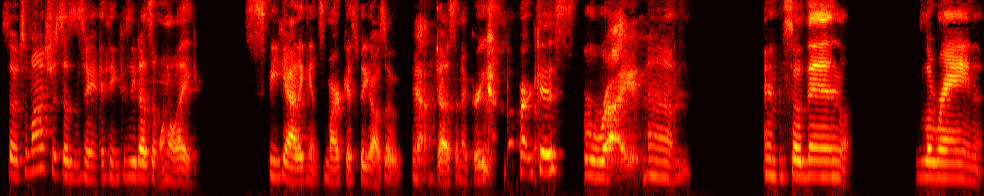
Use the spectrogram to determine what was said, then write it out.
so Tomas just doesn't say anything because he doesn't want to like speak out against Marcus, but he also Yeah. doesn't agree with Marcus. Right. Um and so then Lorraine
